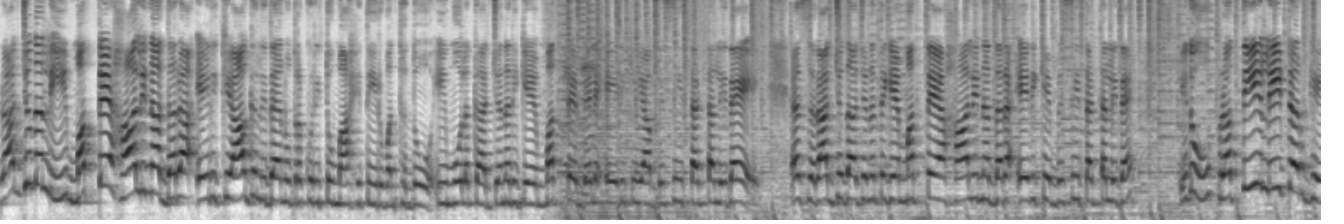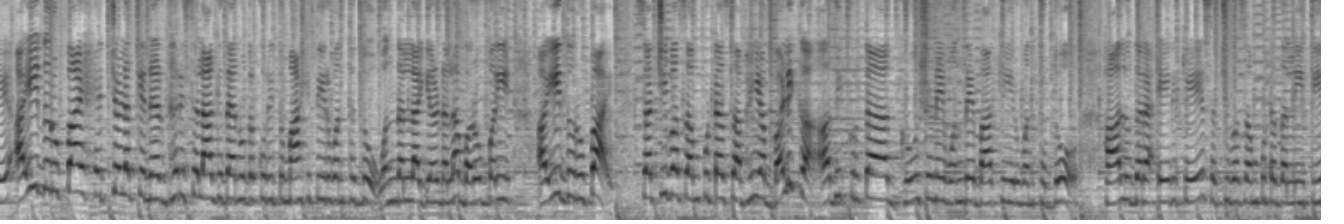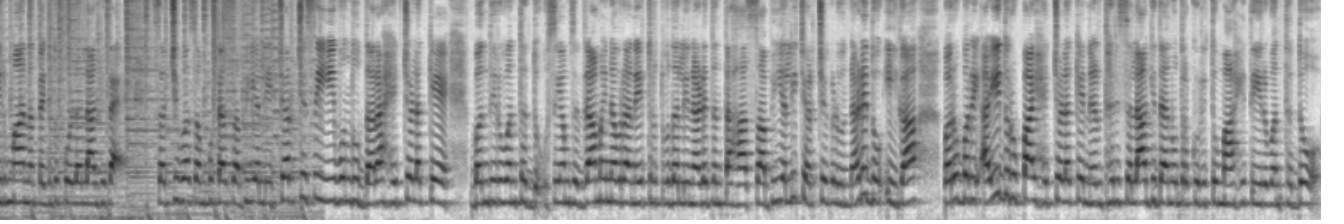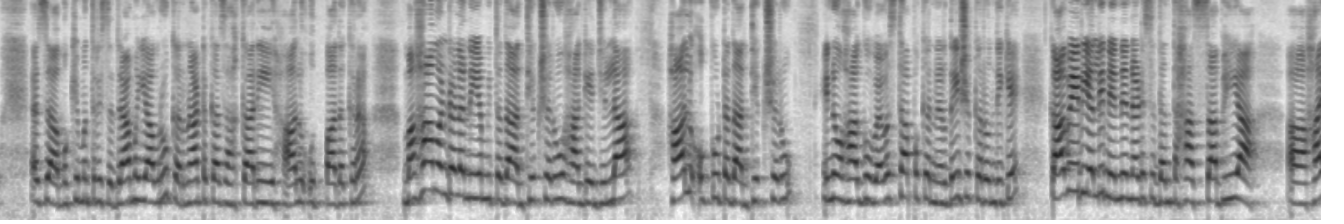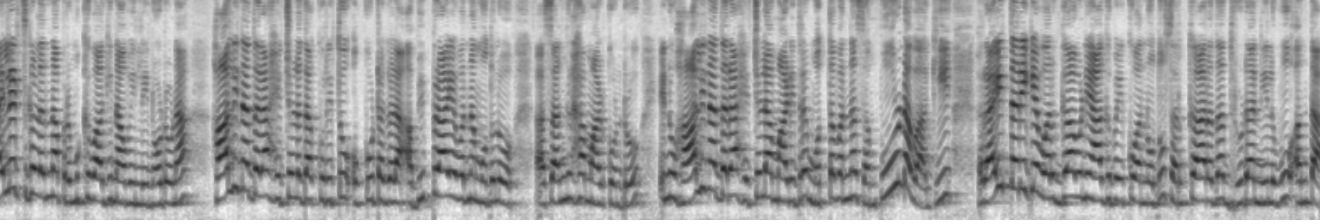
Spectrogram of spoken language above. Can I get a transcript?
ರಾಜ್ಯದಲ್ಲಿ ಮತ್ತೆ ಹಾಲಿನ ದರ ಏರಿಕೆ ಆಗಲಿದೆ ಅನ್ನೋದರ ಕುರಿತು ಮಾಹಿತಿ ಇರುವಂಥದ್ದು. ಈ ಮೂಲಕ ಜನರಿಗೆ ಮತ್ತೆ ಬೆಲೆ ಏರಿಕೆಯ ಬಿಸಿ ತಟ್ಟಲಿದೆ. ಎಸ್, ರಾಜ್ಯದ ಜನತೆಗೆ ಮತ್ತೆ ಹಾಲಿನ ದರ ಏರಿಕೆ ಬಿಸಿ ತಟ್ಟಲಿದೆ. ಇದು ಪ್ರತಿ ಲೀಟರ್ಗೆ ಐದು ರೂಪಾಯಿ ಹೆಚ್ಚಳಕ್ಕೆ ನಿರ್ಧರಿಸಲಾಗಿದೆ ಅನ್ನೋದರ ಕುರಿತು ಮಾಹಿತಿ ಇರುವಂಥದ್ದು. ಒಂದಲ್ಲ, ಎರಡಲ್ಲ, ಬರೋಬ್ಬರಿ ಐದು ರೂಪಾಯಿ. ಸಚಿವ ಸಂಪುಟ ಸಭೆಯ ಬಳಿಕ ಅಧಿಕೃತ ಘೋಷಣೆ ಒಂದೇ ಬಾಕಿ ಇರುವಂಥದ್ದು. ಹಾಲು ದರ ಏರಿಕೆ ಸಚಿವ ಸಂಪುಟದಲ್ಲಿ ತೀರ್ಮಾನ ತೆಗೆದುಕೊಳ್ಳಲಾಗಿದೆ. ಸಚಿವ ಸಂಪುಟ ಸಭೆಯಲ್ಲಿ ಚರ್ಚಿಸಿ ಈ ಒಂದು ದರ ಹೆಚ್ಚಳಕ್ಕೆ ಬಂದಿರುವಂಥದ್ದು. ಸಿಎಂ ಸಿದ್ದರಾಮಯ್ಯನವರ ನೇತೃತ್ವದಲ್ಲಿ ನಡೆದಂತಹ ಸಭೆಯಲ್ಲಿ ಚರ್ಚೆಗಳು ನಡೆದು ಈಗ ಬರೋಬ್ಬರಿ ಐದು ರೂಪಾಯಿ ಹೆಚ್ಚಳಕ್ಕೆ ನಿರ್ಧರಿಸಲಾಗಿದೆ ಅನ್ನೋದರ ಕುರಿತು ಮಾಹಿತಿ ಇರುವಂಥದ್ದು. ಎಸ್, ಮುಖ್ಯಮಂತ್ರಿ ಸಿದ್ದರಾಮಯ್ಯ ಅವರು ಕರ್ನಾಟಕ ಸಹಕಾರಿ ಹಾಲು ಉತ್ಪಾದಕರ ಮಹಾಮಂಡಳ ನಿಯಮಿತದ ಅಧ್ಯಕ್ಷರು ಹಾಗೆ ಜಿಲ್ಲಾ ಹಾಲು ಒಕ್ಕೂಟದ ಅಧ್ಯಕ್ಷರು ಇನ್ನು ಹಾಗೂ ವ್ಯವಸ್ಥಾಪಕ ನಿರ್ದೇಶಕರೊಂದಿಗೆ ಕಾವೇರಿಯಲ್ಲಿ ನಿನ್ನೆ ನಡೆಸಿದಂತಹ ಸಭೆಯ ಹೈಲೈಟ್ಸ್ಗಳನ್ನು ಪ್ರಮುಖವಾಗಿ ನಾವು ಇಲ್ಲಿ ನೋಡೋಣ. ಹಾಲಿನ ದರ ಹೆಚ್ಚಳದ ಕುರಿತು ಒಕ್ಕೂಟಗಳ ಅಭಿಪ್ರಾಯವನ್ನು ಮೊದಲು ಸಂಗ್ರಹ ಮಾಡಿಕೊಂಡ್ರು. ಇನ್ನು ಹಾಲಿನ ದರ ಹೆಚ್ಚಳ ಮಾಡಿದರೆ ಮೊತ್ತವನ್ನು ಸಂಪೂರ್ಣವಾಗಿ ರೈತರಿಗೆ ವರ್ಗಾವಣೆ ಆಗಬೇಕು ಅನ್ನೋದು ಸರ್ಕಾರದ ದೃಢ ನಿಲುವು ಅಂತ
